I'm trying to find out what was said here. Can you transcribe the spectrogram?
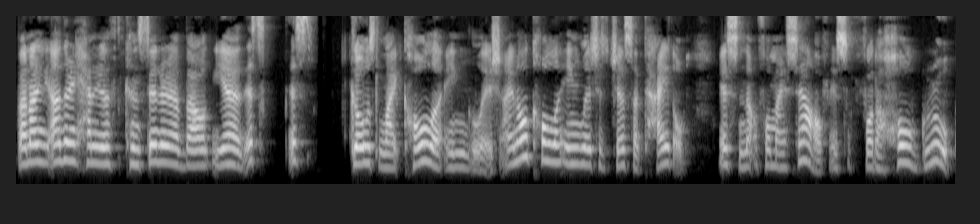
But on the other hand, you consider about yeah, this this goes like Kola English. I know Kola English is just a title. It's not for myself. It's for the whole group.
